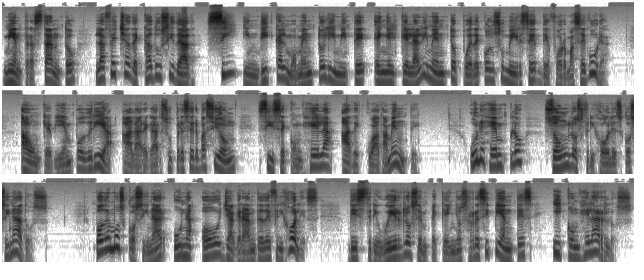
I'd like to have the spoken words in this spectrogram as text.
Mientras tanto, la fecha de caducidad sí indica el momento límite en el que el alimento puede consumirse de forma segura, aunque bien podría alargar su preservación si se congela adecuadamente. Un ejemplo son los frijoles cocinados. Podemos cocinar una olla grande de frijoles, distribuirlos en pequeños recipientes y congelarlos.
